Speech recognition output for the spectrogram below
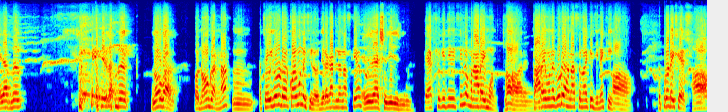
এটা আপনার এটা আপনার নৌকার ও নওগাঁ না? আচ্ছা এই গরুটা কয় মনে ছিল যেটা কাটলেন আজকে? এটা একশো কেজি ছিল। একশো কেজি ছিল মানে আড়াই মন। হ্যাঁ আরে আড়াই মনে। গরু এখন আছে নয় কেজি নাকি? হ্যাঁ পুরোটাই শেষ? হ্যাঁ।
